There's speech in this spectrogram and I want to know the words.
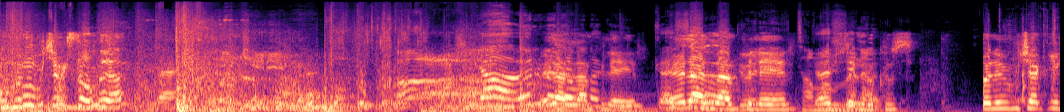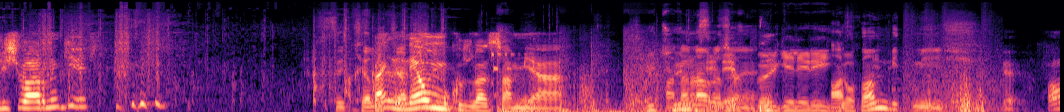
Onu bıçak saldı ya. Ya ölme Helal lan player. Helal lan player. Tamam, Gerçekten tamam. 9. Böyle bir bıçak gelişi var mı ki? Ben Ben neon mu kullansam ya? Bütün Ananı avradını. hedef bölgeleri yok. Atmam bitmiş. Oh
